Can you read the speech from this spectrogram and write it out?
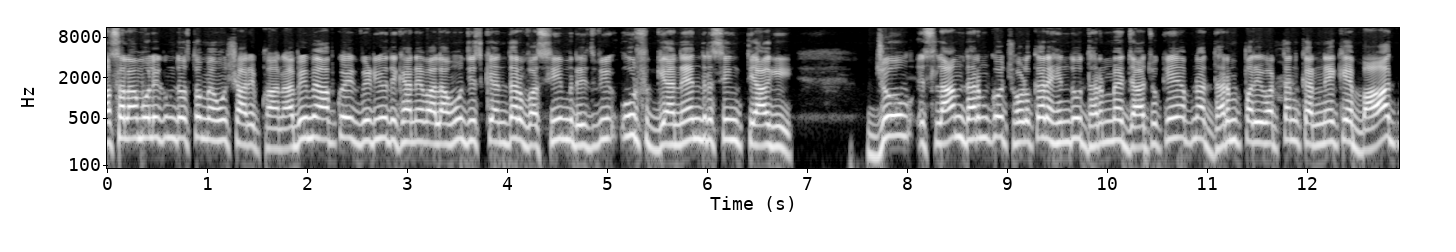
असलम दोस्तों, मैं हूँ शारिफ खान। अभी मैं आपको एक वीडियो दिखाने वाला हूँ, जिसके अंदर वसीम रिजवी उर्फ़ ज्ञानेंद्र सिंह त्यागी, जो इस्लाम धर्म को छोड़कर हिंदू धर्म में जा चुके हैं, अपना धर्म परिवर्तन करने के बाद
